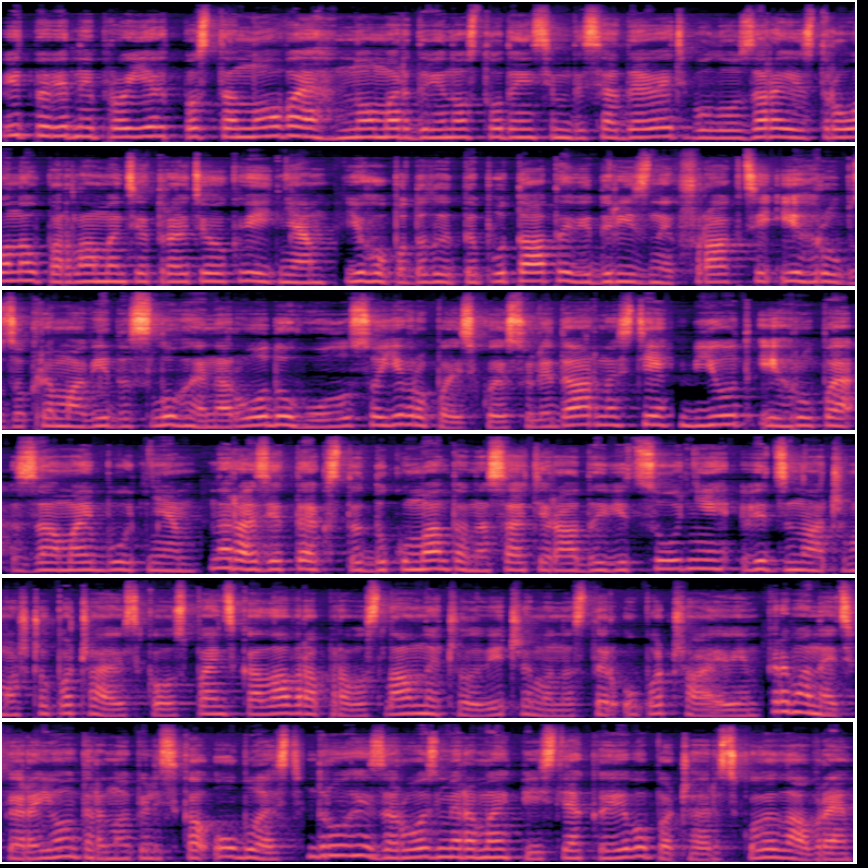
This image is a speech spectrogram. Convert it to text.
Відповідний проєкт постанови номер 9179 було зареєстровано в парламенті 3 квітня. Його подали депутати від різних фракцій і груп, зокрема від Слуги народу, голосу Європейської солідарності, б'ют і групи за майбутнє. Наразі текст документа на сайті ради відсутні. Відзначимо, що Почаївська Успенська лавра православний чоловічий монастир у Почаєві, Кременецький район, Тернопільська область, другий за розмірами після Києво-Печерської лаври.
